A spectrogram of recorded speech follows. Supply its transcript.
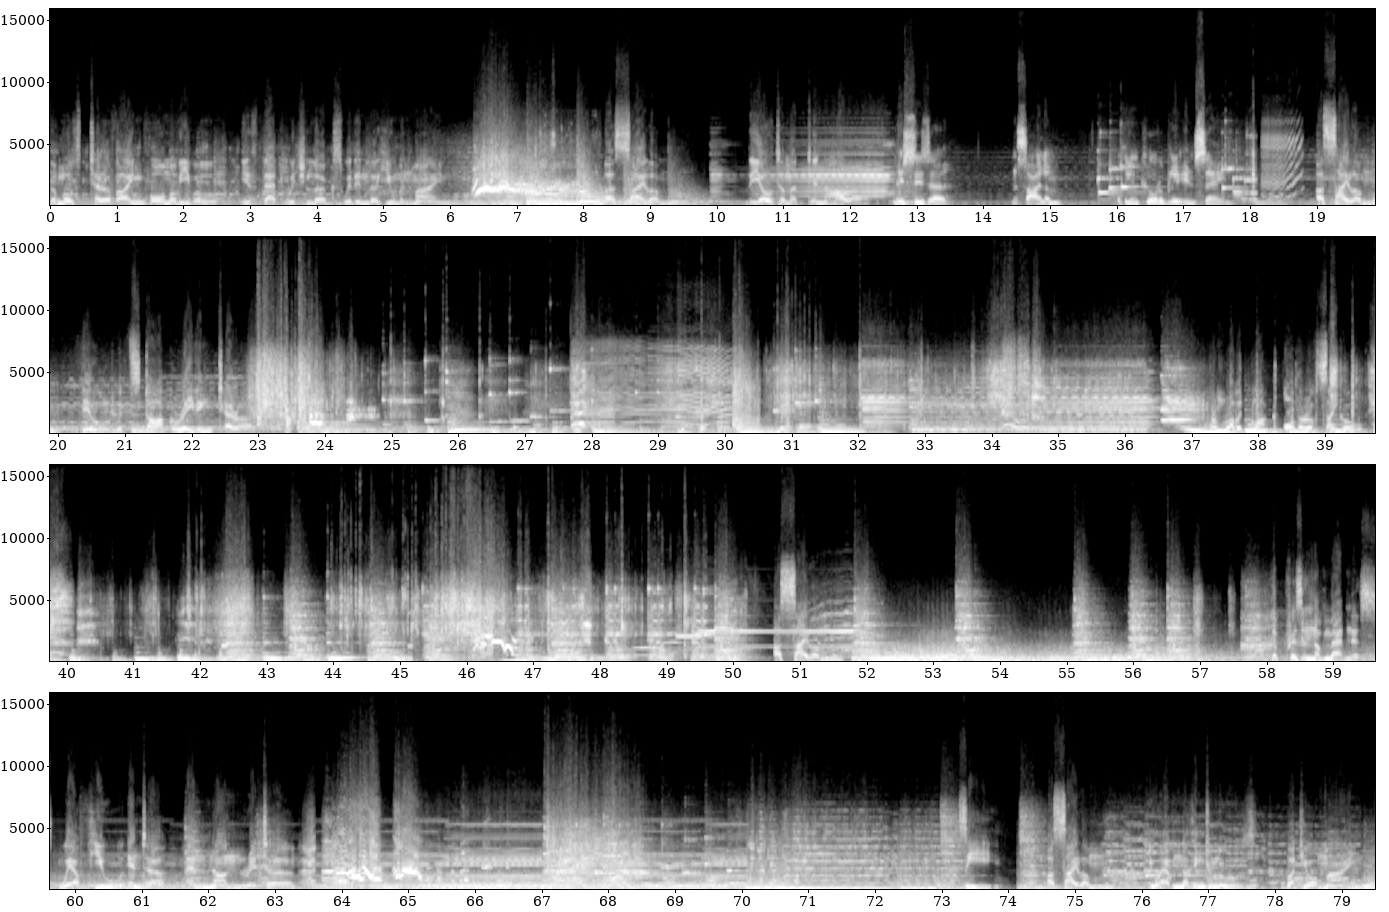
The most terrifying form of evil is that which lurks within the human mind. Asylum. The ultimate in horror. This is a, an asylum for the incurably insane. Asylum. Filled with stark, raving terror. Robert Bloch, author of Psycho. Asylum. The prison of madness, where few enter and none return. Ah! Asylum. You have nothing to lose but your mind.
